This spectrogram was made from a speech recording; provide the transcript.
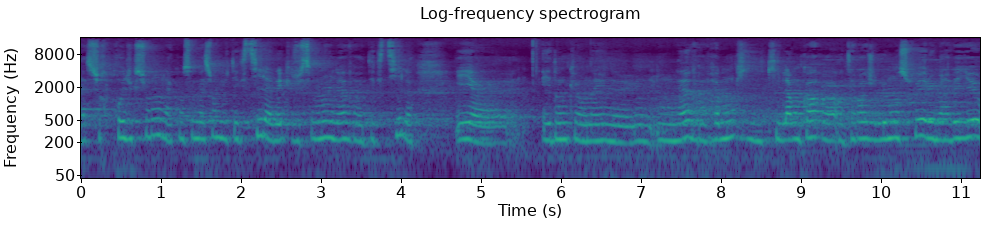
la, surproduction, la consommation du textile avec justement une œuvre textile. Et, et donc on a une, une, œuvre vraiment qui, qui, là encore interroge le monstrueux et le merveilleux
